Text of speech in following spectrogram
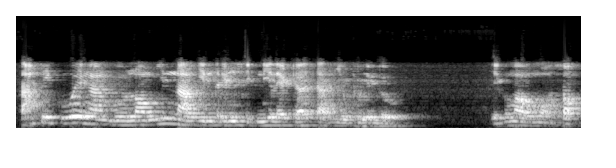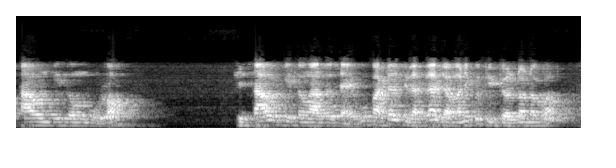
Tapi kue nganggo nominal intrinsik nilai dasar yo itu. Iku mau mosok tahun pitung pulau, di tahun pitung atau sewu, padahal jelas-jelas zaman itu didol nopo.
